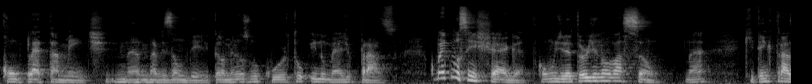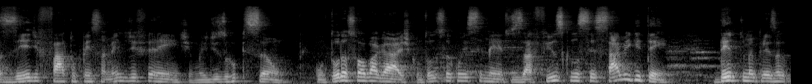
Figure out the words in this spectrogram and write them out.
completamente, né? uhum. né? na visão dele, pelo menos no curto e no médio prazo. Como é que você enxerga, como diretor de inovação, né? Que tem que trazer de fato um pensamento diferente, uma disrupção, com toda a sua bagagem, com todo o seu conhecimento, desafios que você sabe que tem dentro de uma empresa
